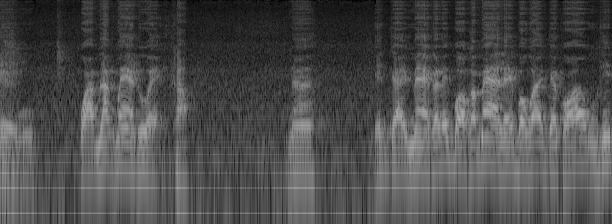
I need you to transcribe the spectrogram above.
หนึ่งความรักแม่ด้วยครับ นะ เห็นใจแม่ก็เลยบอกกับแม่เลย บอกว่าจะขออุทิศ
